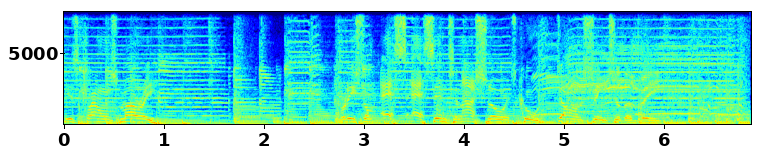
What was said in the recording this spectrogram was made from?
Here's Clarence Murray. Released on SSS International. It's called Dancing to the Beat.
